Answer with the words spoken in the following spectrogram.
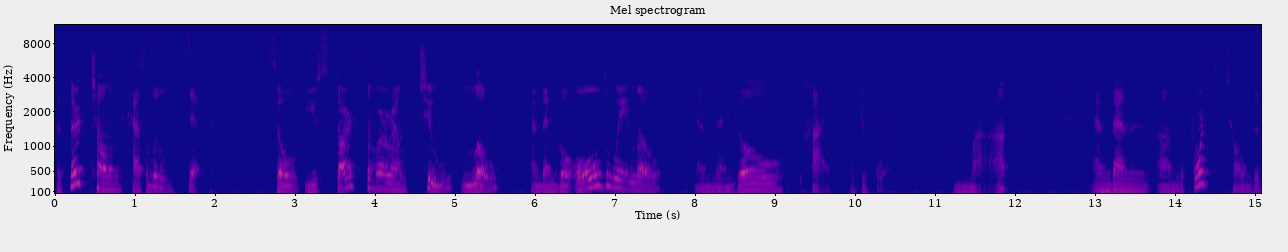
The third tone has a little dip. So you start somewhere around 2 low and then go all the way low and then go high up to 4. Ma. And then on the fourth tone, the,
